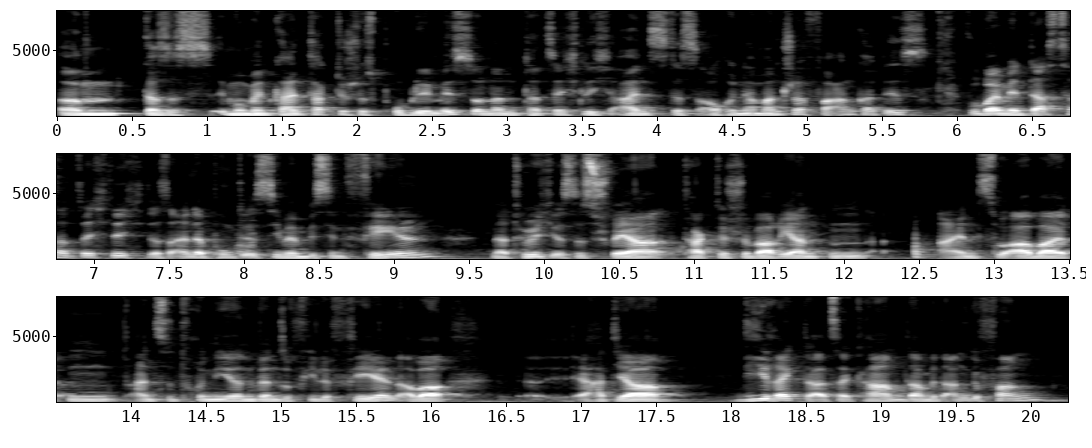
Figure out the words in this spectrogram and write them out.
dass es im Moment kein taktisches Problem ist, sondern tatsächlich eins, das auch in der Mannschaft verankert ist. Wobei mir das tatsächlich, das einer der Punkte ist, die mir ein bisschen fehlen. Natürlich ist es schwer, taktische Varianten einzuarbeiten, einzutrainieren, wenn so viele fehlen, aber äh, er hat ja direkt, als er kam, damit angefangen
